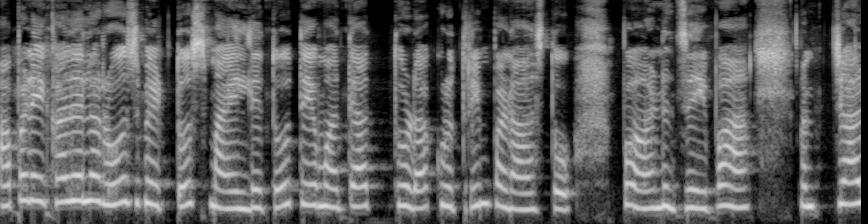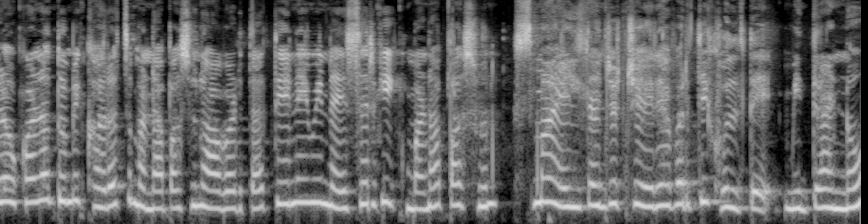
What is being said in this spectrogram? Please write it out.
आपण एखाद्याला रोज भेटतो स्माईल देतो तेव्हा त्यात थोडा कृत्रिमपणा असतो. पण जेव्हा ज्या लोकांना तुम्ही खरंच मनापासून आवडता ते नेहमी नैसर्गिक मनापासून स्माईल त्यांच्या चेहऱ्यावरती खुलते. मित्रांनो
